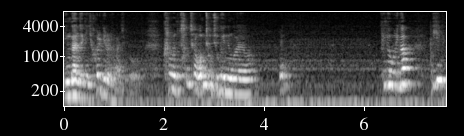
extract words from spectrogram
인간적인 혈기를 해가지고 그러면 상처를 엄청 주고 있는 거예요. 예? 그러니까 우리가 이게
